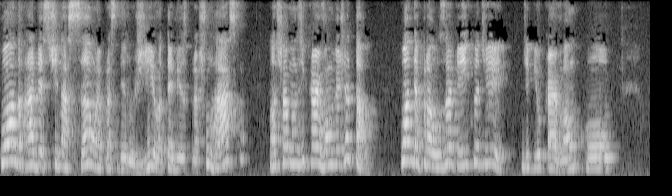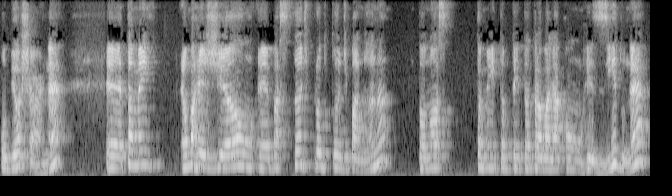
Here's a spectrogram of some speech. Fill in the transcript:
Quando a destinação é para siderurgia ou até mesmo para churrasco, nós chamamos de carvão vegetal. Quando é para uso agrícola, de, de biocarvão ou, ou biochar, né? É, também é uma região é, bastante produtora de banana, então nós também estamos tentando trabalhar com resíduo, né?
